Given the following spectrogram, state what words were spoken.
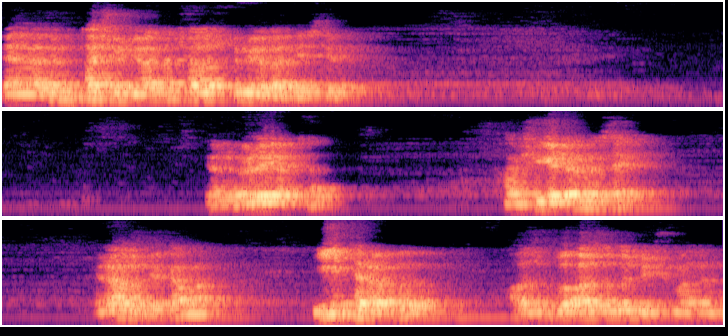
efendim taş ocağında çalıştırıyorlar esiri. Yani öyle yapsak, karşı gelemesek fena olacak ama iyi tarafı az, bu azılı düşmanın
